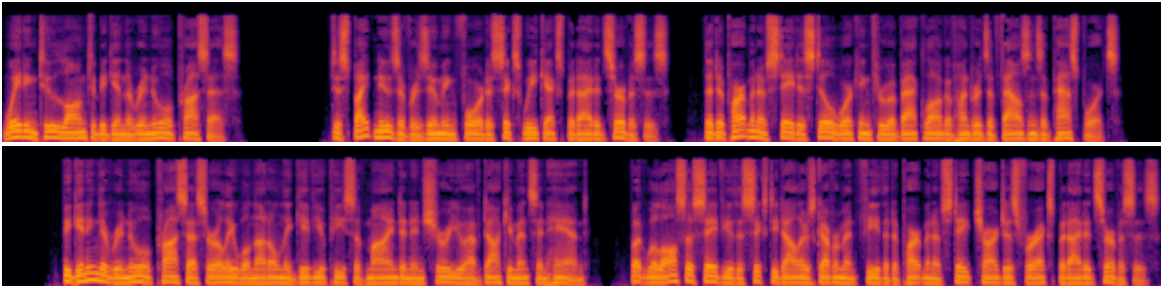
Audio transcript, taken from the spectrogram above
Waiting too long to begin the renewal process. Despite news of resuming four to six week expedited services, the Department of State is still working through a backlog of hundreds of thousands of passports. Beginning the renewal process early will not only give you peace of mind and ensure you have documents in hand, but will also save you the $60 government fee the Department of State charges for expedited services.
